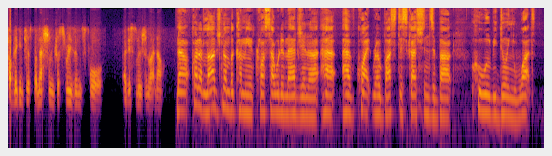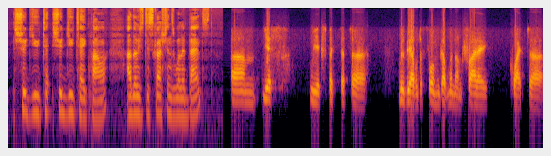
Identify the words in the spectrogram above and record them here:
public interest or national interest reasons for a dissolution right now. Now, quite a large number coming across, I would imagine, uh, ha- have quite robust discussions about who will be doing what should you should you take power. Are those discussions well advanced? Um, yes, we expect that uh, we'll be able to form government on Friday quite uh,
